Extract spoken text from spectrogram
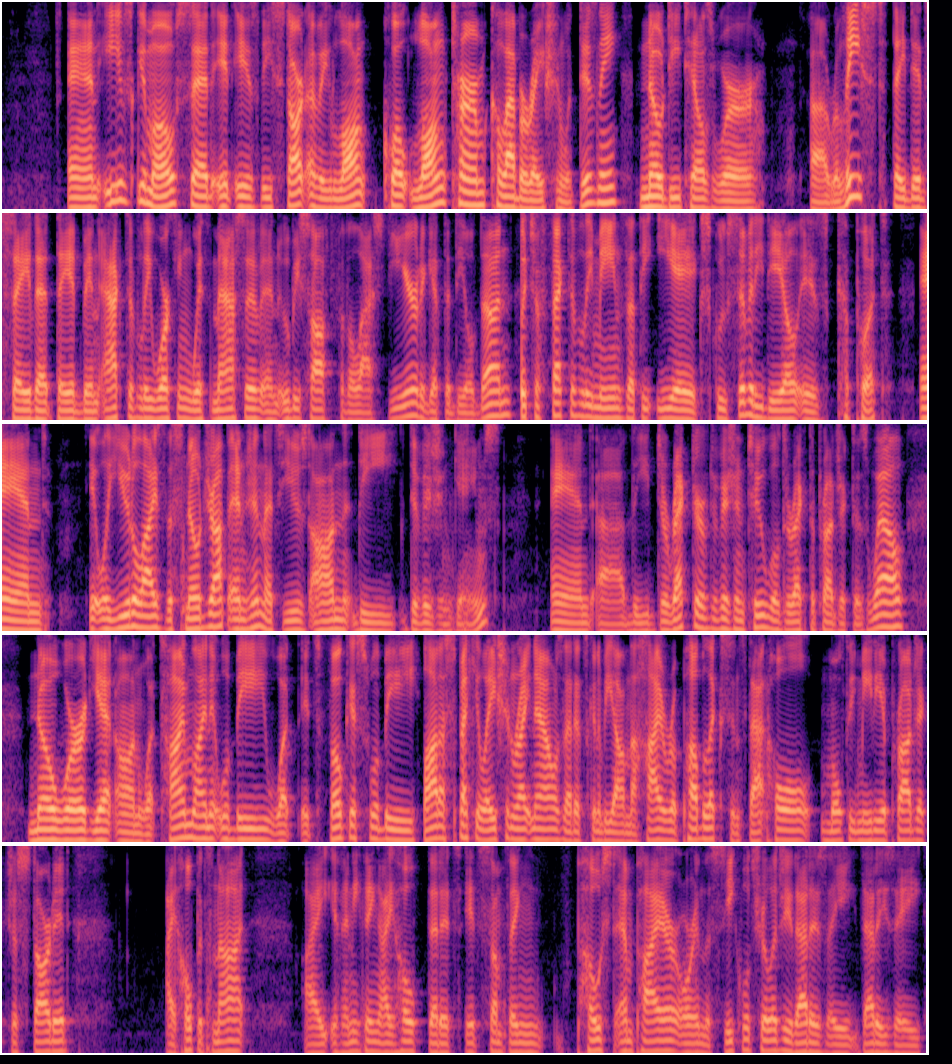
And Yves Guillemot said it is the start of a long, quote, long term collaboration with Disney. No details were uh, released. They did say that they had been actively working with Massive and Ubisoft for the last year to get the deal done, which effectively means that the EA exclusivity deal is kaput. And it will utilize the Snowdrop engine that's used on the Division games and uh, the director of Division 2 will direct the project as well. No word yet on what timeline it will be, what its focus will be. A lot of speculation right now is that it's going to be on the High Republic since that whole multimedia project just started. I hope it's not. I if anything I hope that it's it's something post Empire or in the sequel trilogy. That is a that is a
